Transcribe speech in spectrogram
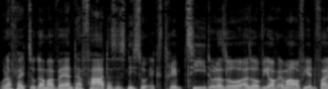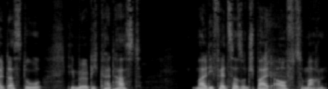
oder vielleicht sogar mal während der Fahrt, dass es nicht so extrem zieht oder so. Also wie auch immer, auf jeden Fall, dass du die Möglichkeit hast, mal die Fenster so einen Spalt aufzumachen.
